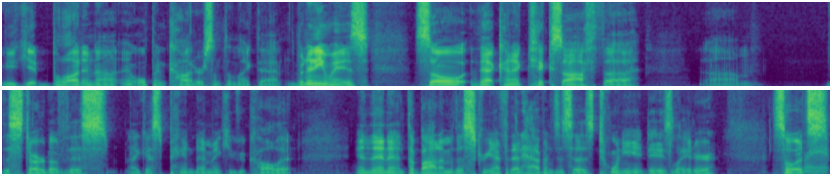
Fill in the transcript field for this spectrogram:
you, you get blood in a, an open cut or something like that. But anyways, so that kind of kicks off the um the start of this, I guess, pandemic you could call it. And then at the bottom of the screen, after that happens, it says 28 days later. So it's right.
